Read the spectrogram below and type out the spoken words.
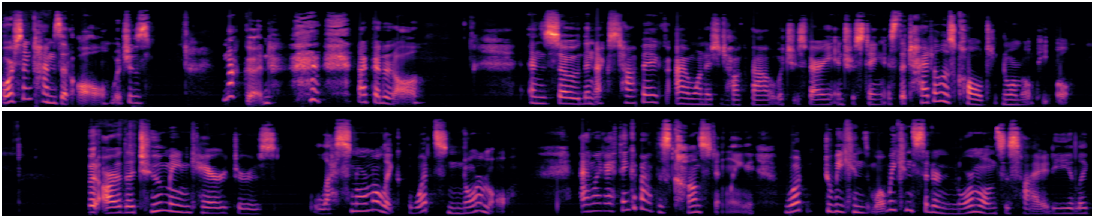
or sometimes at all, which is not good. not good at all. And so the next topic I wanted to talk about, which is very interesting, is the title is called Normal People. But are the two main characters less normal? Like, what's normal? And like I think about this constantly. What do we con- what we consider normal in society? Like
